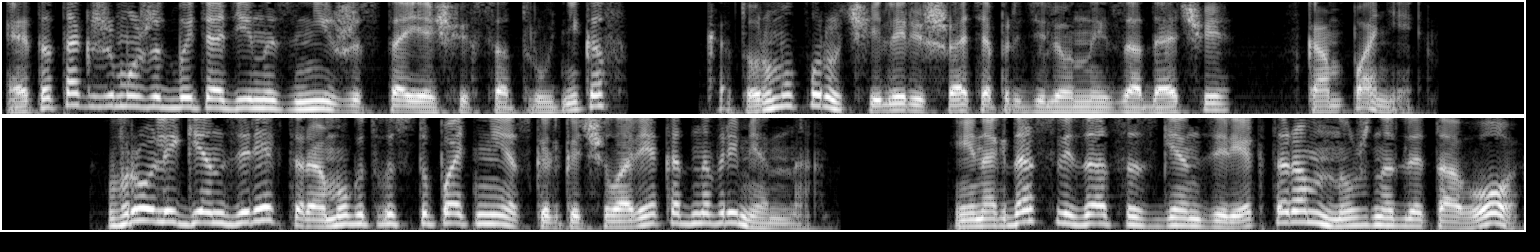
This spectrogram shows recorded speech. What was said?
Это также может быть один из нижестоящих сотрудников, которому поручили решать определенные задачи в компании. В роли гендиректора могут выступать несколько человек одновременно. Иногда связаться с гендиректором нужно для того,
